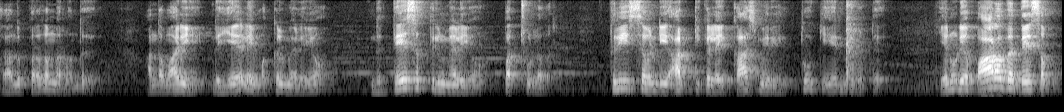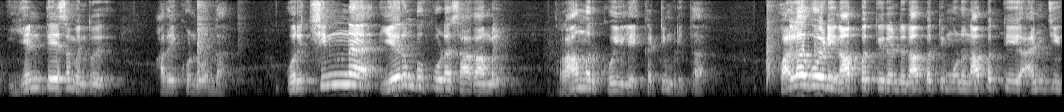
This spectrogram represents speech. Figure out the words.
அதாவது பிரதமர் வந்து அந்த மாதிரி இந்த ஏழை மக்கள் மேலேயும் இந்த தேசத்தின் மேலேயும் பற்றுள்ளவர். த்ரீ செவன்டி ஆர்டிக்கலை காஷ்மீரில் தூக்கி எறிந்துவிட்டு என்னுடைய பாரத தேசம் என் தேசம் என்று அதை கொண்டு வந்தார். ஒரு சின்ன எறும்பு கூட சாகாமல் ராமர் கோயிலை கட்டி முடித்தார். பல கோடி நாற்பத்தி ரெண்டு நாற்பத்தி மூணு நாற்பத்தி அஞ்சு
